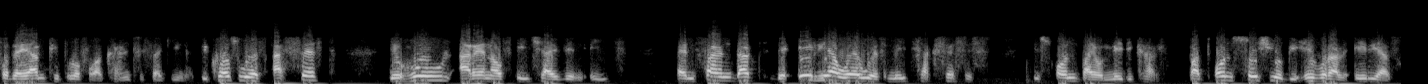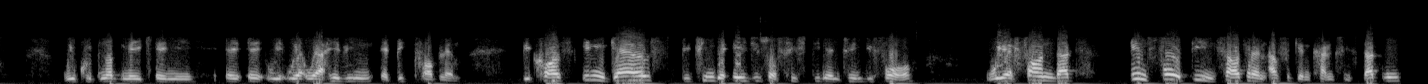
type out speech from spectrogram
for the young people of our country, Sakina, because we have assessed the whole arena of HIV and AIDS and found that the area where we have made successes is on biomedical, but on socio-behavioral areas, we could not make any a, a, we, we are having a big problem. Because in girls between the ages of 15 and 24, we have found that in 14 Southern African countries, that means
